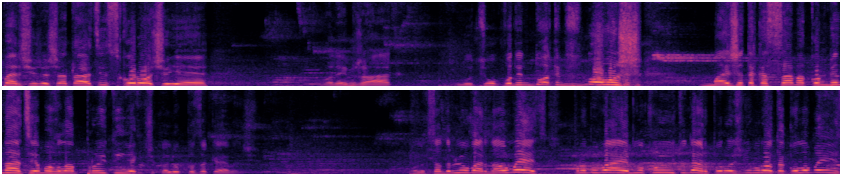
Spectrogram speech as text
першій же шатаці скорочує Вадим Жак. Луцюк один дотик знову ж майже така сама комбінація могла б пройти, як Чекалюк Козакевич. Олександр Любар наумець пробиває, блокують удар, порожні ворота Коломис.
